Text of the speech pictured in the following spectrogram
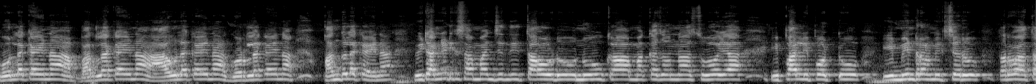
కోళ్ళకైనా బర్రెలకైనా ఆవులకైనా గొర్రెలకైనా పందులకైనా వీటన్నిటికి సంబంధించింది తౌడు నూక మొక్కజొన్న సోయా ఈ పల్లి పొట్టు ఈ మినరల్ మిక్చరు తర్వాత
